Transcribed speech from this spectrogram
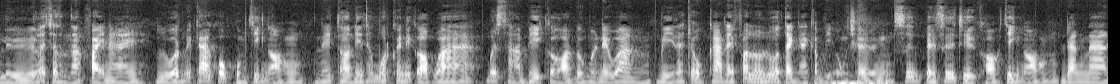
หรือราชสำนักฝ่ายในล้วนไม่กล้าควบคุมจิงอ๋อง ในตอนนี้ทั้งหมดก็นึกออกว่าเมื่อ 3 ปีก่อนดูเหมือนในวัง มีราชองค์การให้ฟ้าลั่วๆแต่งงานกับหลี่หงเฉิง ซึ่งเป็นซื่อจือของจิงอ๋อง ดังนั้น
